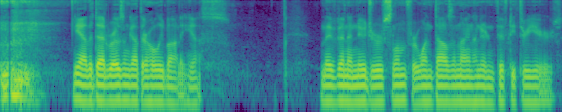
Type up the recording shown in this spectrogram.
yeah, the dead rose and got their holy body, yes. they've been in New Jerusalem for 1,953 years.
